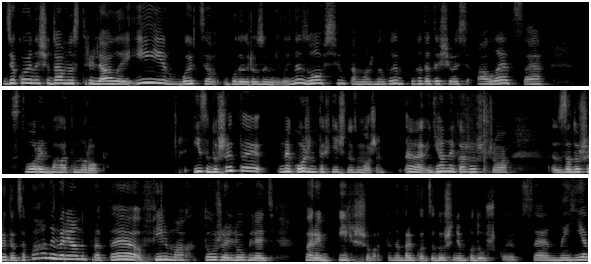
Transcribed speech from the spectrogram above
з якої нещодавно стріляли, і вбивця буде зрозумілий. Не зовсім, там можна вигадати щось, але це створить багато мороки. І задушити не кожен технічно зможе. Е, Я не кажу, що задушити це поганий варіант, проте в фільмах дуже люблять перебільшувати, наприклад, задушенням подушкою. Це не є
